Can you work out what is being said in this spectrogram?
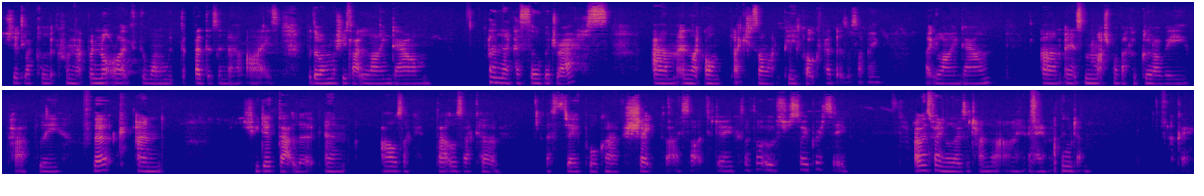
She did like a look from that, but not like the one with the feathers in her eyes, but the one where she's like lying down in like a silver dress, um, and like on like she's on like peacock feathers or something, like lying down, um, and it's much more like a glowy purpley look. And she did that look, and I was like, that was like a, a staple kind of shape that I started to do because I thought it was just so pretty. I've been spending loads of time on that. Okay, I think I'm done. Okay,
